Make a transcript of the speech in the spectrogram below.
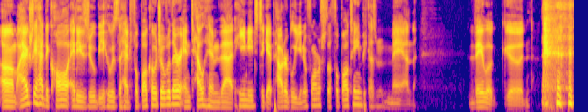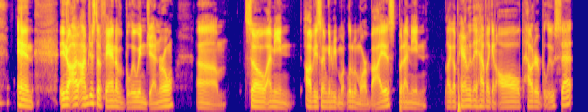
um, I actually had to call Eddie Zubey, who is the head football coach over there, and tell him that he needs to get powder blue uniforms for the football team because man, they look good. and you know, I, I'm just a fan of blue in general. Um, so I mean, obviously, I'm gonna be more, a little bit more biased, but I mean, like apparently they have like an all powder blue set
